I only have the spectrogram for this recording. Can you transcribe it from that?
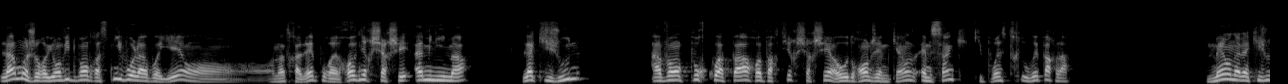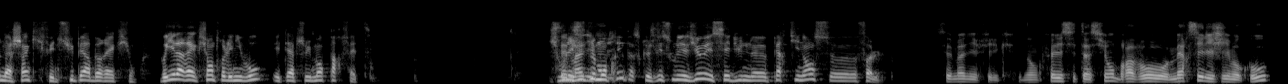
Là, moi, j'aurais eu envie de vendre à ce niveau-là, vous voyez, en, intraday, pour revenir chercher à minima la Kijun avant, pourquoi pas, repartir chercher un haut de range M15, M5 qui pourrait se trouver par là. Mais on a la Kijun H1 qui fait une superbe réaction. Vous voyez, la réaction entre les niveaux était absolument parfaite. Je voulais juste le montrer parce que je l'ai sous les yeux et c'est d'une pertinence euh, folle. C'est magnifique. Donc félicitations, bravo, merci Lishimoku.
